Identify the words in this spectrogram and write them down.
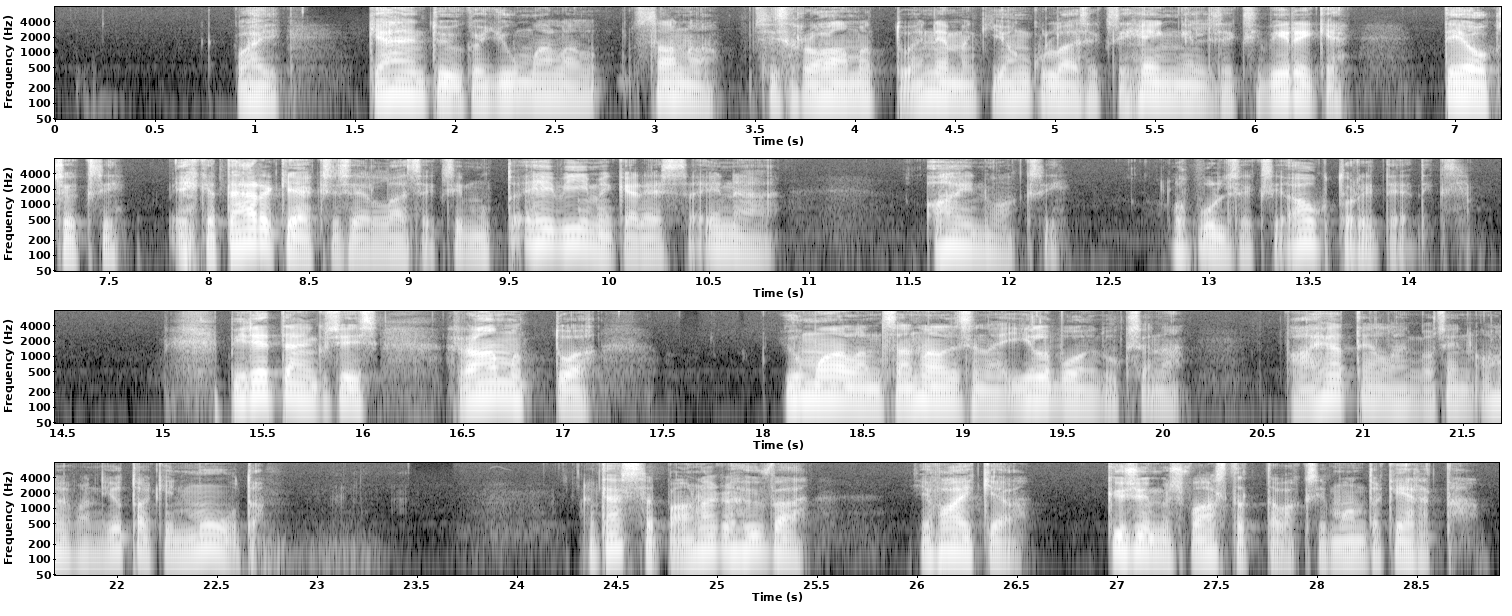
Vai kääntyykö Jumalan sana, siis raamattu, enemmänkin jonkunlaiseksi hengelliseksi virike, teokseksi, ehkä tärkeäksi sellaiseksi, mutta ei viime kädessä enää ainoaksi lopulliseksi auktoriteetiksi. Pidetäänkö siis raamattua Jumalan sanallisena ilmoituksena vai ajatellaanko sen olevan jotakin muuta? Ja tässäpä on aika hyvä ja vaikea kysymys vastattavaksi monta kertaa.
